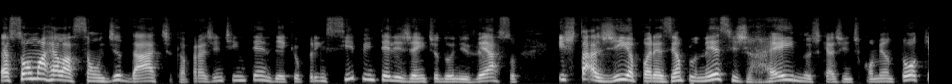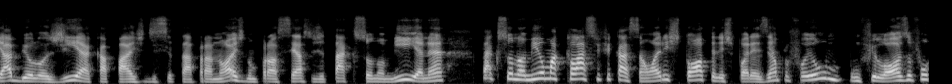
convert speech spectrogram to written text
É só uma relação didática para a gente entender que o princípio inteligente do universo estagia, por exemplo, nesses reinos que a gente comentou, que a biologia é capaz de citar para nós, num processo de taxonomia, né? Taxonomia é uma classificação. Aristóteles, por exemplo, foi um, um, filósofo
